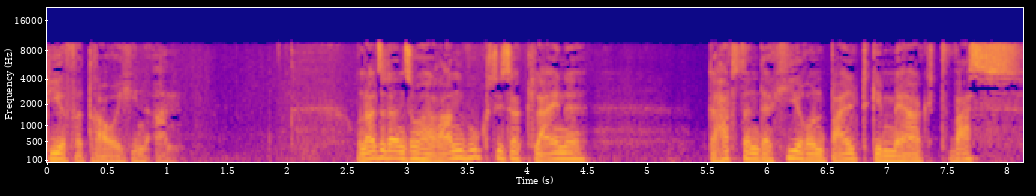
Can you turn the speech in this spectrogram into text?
dir vertraue ich ihn an. Und als er dann so heranwuchs, dieser Kleine, da hat dann der Chiron bald gemerkt, was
